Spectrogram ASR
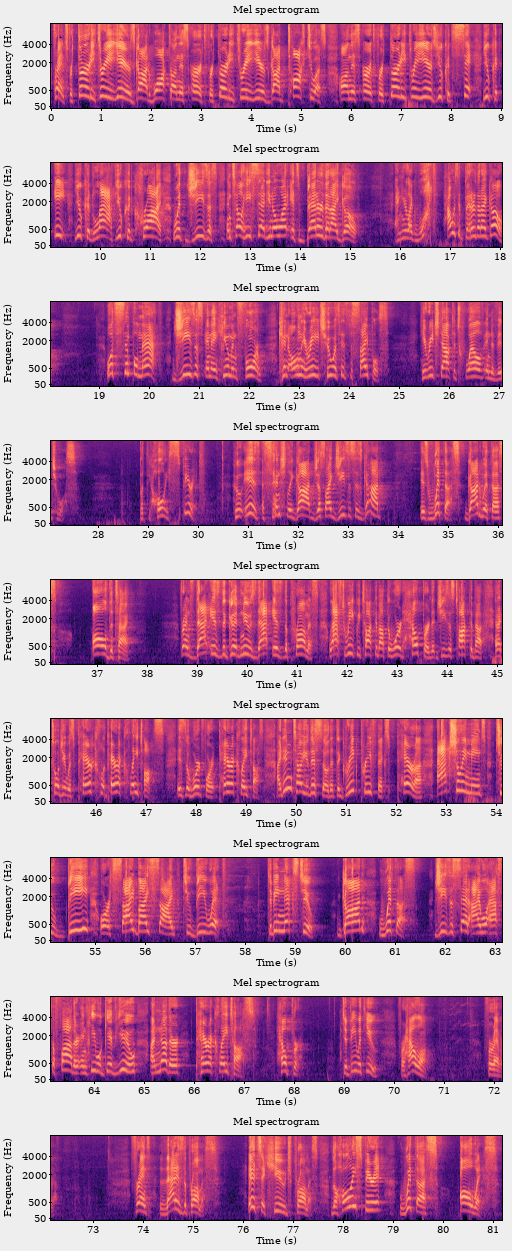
Friends, for 33 years, God walked on this earth. For 33 years, God talked to us on this earth. For 33 years, you could sit, you could eat, you could laugh, you could cry with Jesus until He said, You know what? It's better that I go. And you're like, what? How is it better that I go? Well, it's simple math. Jesus in a human form can only reach who was his disciples. He reached out to 12 individuals. But the Holy Spirit, who is essentially God, just like Jesus is God, is with us, God with us all the time. Friends, that is the good news. That is the promise. Last week we talked about the word helper that Jesus talked about, and I told you it was parakletos is the word for it. Parakletos. I didn't tell you this though that the Greek prefix para actually means to be or side by side to be with. To be next to. God with us. Jesus said, "I will ask the Father and he will give you another parakletos, helper." to be with you for how long? Forever. Friends, that is the promise. It's a huge promise. The Holy Spirit with us always.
